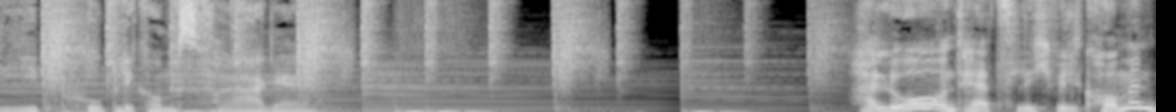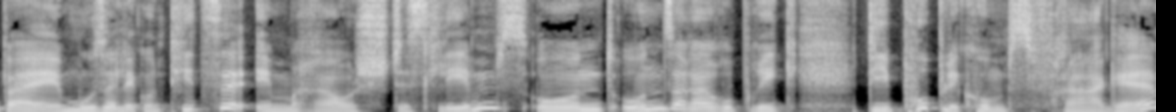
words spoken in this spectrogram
Die Publikumsfrage. Hallo und herzlich willkommen bei Musalek und Tietze im Rausch des Lebens und unserer Rubrik Die Publikumsfrage.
